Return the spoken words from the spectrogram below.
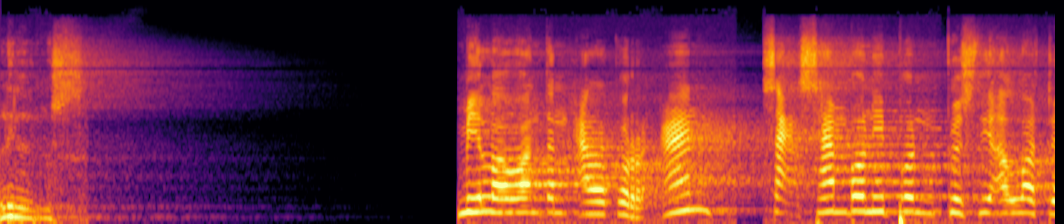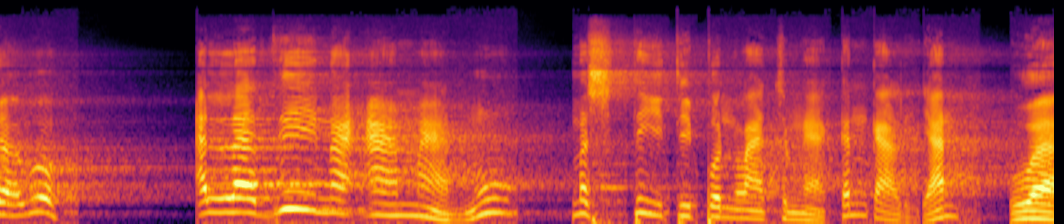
lil muslim. Mila wonten Al-Qur'an sak sampunipun Gusti Allah dawuh alladzina amanu mesti dipun lajengaken kalian wa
